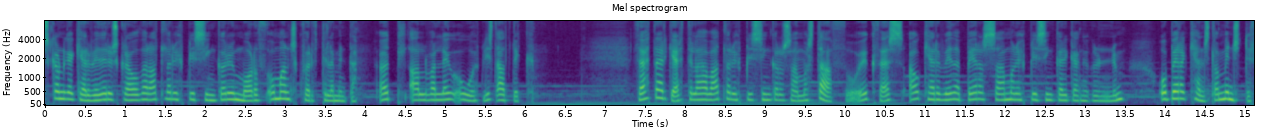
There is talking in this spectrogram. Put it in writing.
skráningakerfið eru skráðar allar upplýsingar um morð og mannskvörf til að mynda, öll alvarleg og upplýst atvik. Þetta er gert til að hafa allar upplýsingar á sama stað og auk þess á kerfið að bera saman upplýsingar í gangagrunnum og bera kennsla á minnstur.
